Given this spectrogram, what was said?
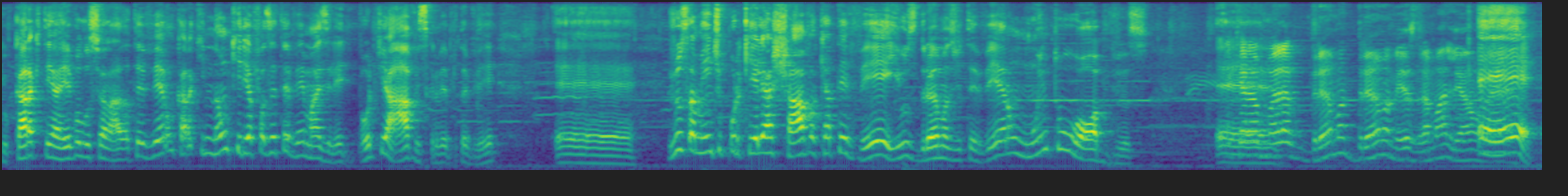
Que o cara que tenha revolucionado a TV era um cara que não queria fazer TV mais. Ele odiava escrever pra TV. É, justamente porque ele achava que a TV e os dramas de TV eram muito óbvios. É que era, era drama, drama mesmo, dramalhão. né? É,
